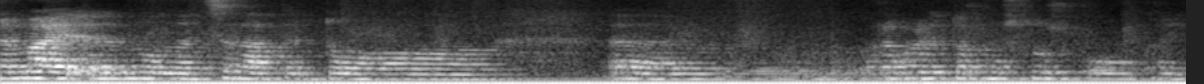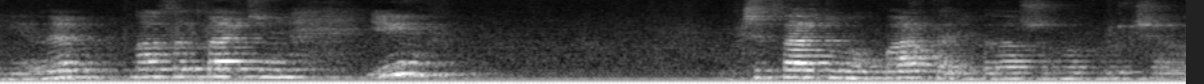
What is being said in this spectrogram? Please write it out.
вже має ну, надсилати до е, регуляторну службу України на затвердження і в четвертому кварталі казав, що ми включили.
